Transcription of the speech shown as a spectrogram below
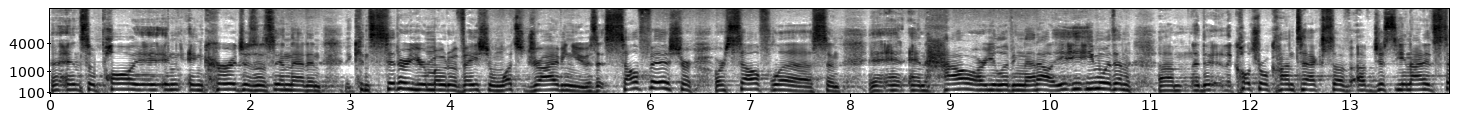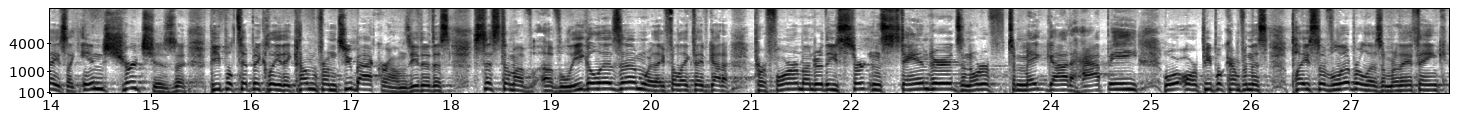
And so Paul encourages us in that and consider your motivation. What's driving you? Is it selfish or, or selfless? And, and, and how are you living that out? Even within um, the, the, cultural context of, of just the United States, like in churches, uh, people typically, they come from two backgrounds. Either this system of, of legalism where they feel like they've got to perform under these certain standards in order to make God happy, or, or people come from this place of liberalism where they think,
